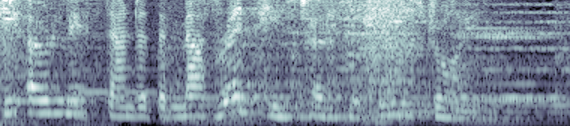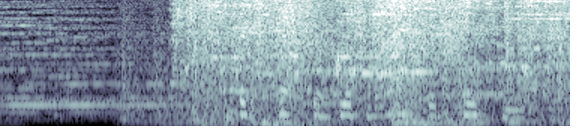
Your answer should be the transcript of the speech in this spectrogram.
The only standard that matters. Red Team's turret has been destroyed. The test of good manners is patience.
